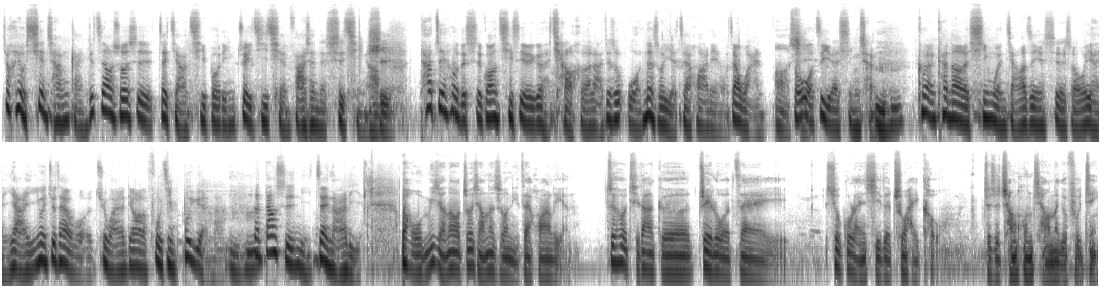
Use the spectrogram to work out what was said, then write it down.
就很有现场感，就知道说是在讲齐柏林坠机前发生的事情哈。是。他最后的时光其实有一个巧合啦，就是我那时候也在花莲，我在玩，走我自己的行程。突然看到了新闻讲到这件事的时候，我也很讶异，因为就在我去玩的地方的附近不远啦。那当时你在哪里？哇，我没想到周翔那时候你在花莲，最后齐大哥坠落在秀姑兰溪的出海口，就是长虹桥那个附近。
